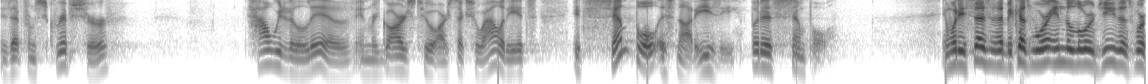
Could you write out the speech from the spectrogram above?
is that from Scripture, how we're to live in regards to our sexuality, it's, it's simple, it's not easy, but it's simple. And what he says is that because we're in the Lord Jesus, we're,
